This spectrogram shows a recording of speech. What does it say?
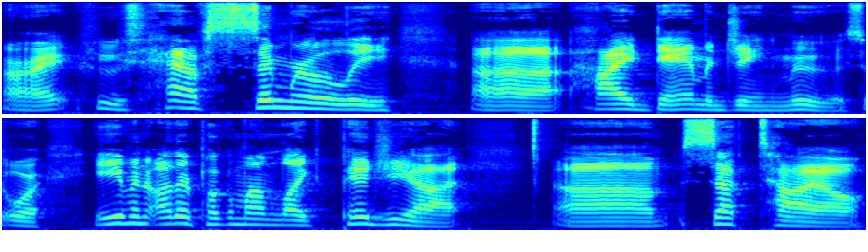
All right, who have similarly uh, high damaging moves, or even other Pokemon like Pidgeot um, Sceptile,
